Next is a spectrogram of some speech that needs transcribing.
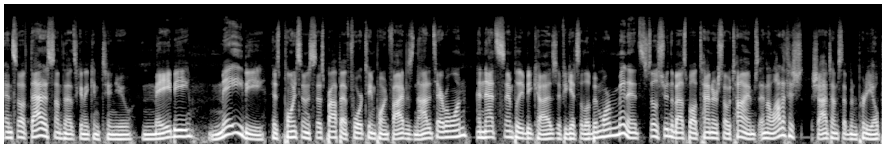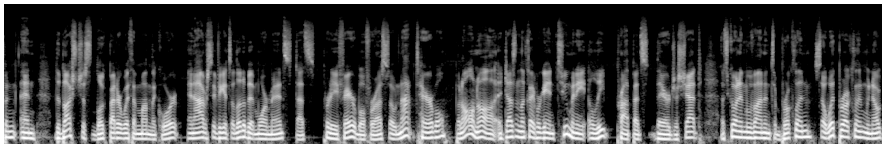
And so if that is something that's going to continue, maybe maybe his points and assist prop at 14.5 is not a terrible one. And that's simply because if he gets a little bit more minutes, still shooting the basketball 10 or so times, and a lot of his shot attempts have been pretty open, and the Bucks just look better with him on the court. And obviously, if he gets a little bit more minutes, that's pretty favorable for us. So not terrible, but all in all, it doesn't look like we're getting too many elite prop bets there just yet. Let's go ahead and move on into Brooklyn. So with Brooklyn, we know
